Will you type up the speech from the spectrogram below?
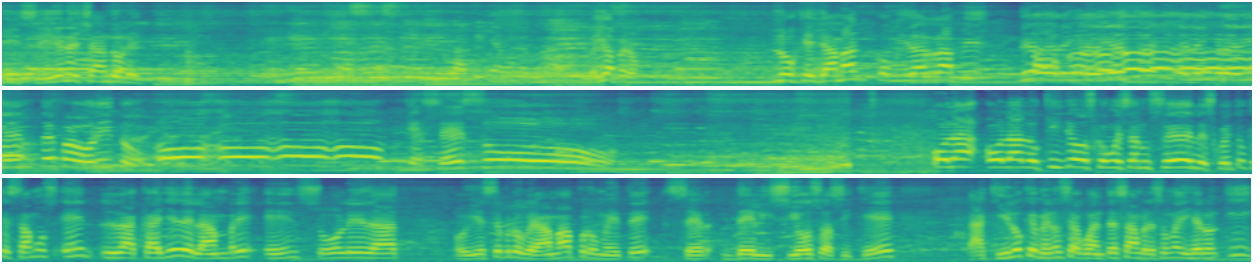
Y siguen echándole. Oiga, pero lo que llaman comida rápida. Mira, el, ingrediente, el ingrediente favorito. ¡Oh, oh, oh, oh! ¿Qué es eso? Hola, hola loquillos, ¿cómo están ustedes? Les cuento que estamos en la calle del hambre en Soledad. Hoy este programa promete ser delicioso, así que aquí lo que menos se aguanta es hambre, eso me dijeron. Y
